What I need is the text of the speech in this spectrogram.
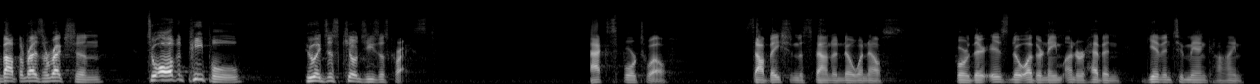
about the resurrection to all the people who had just killed Jesus Christ. Acts 4:12. Salvation is found in no one else, for there is no other name under heaven given to mankind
